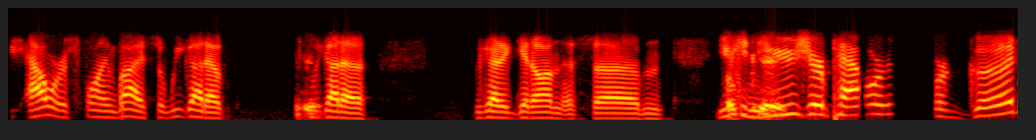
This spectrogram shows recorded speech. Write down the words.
the hour is flying by, so we gotta we gotta we gotta get on this. Um you can use your powers for good.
